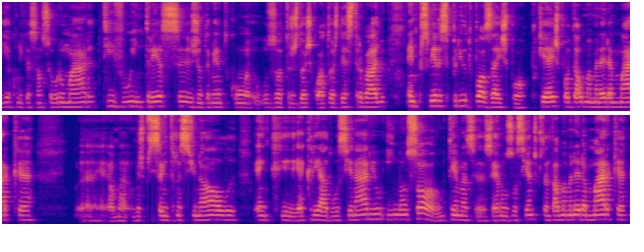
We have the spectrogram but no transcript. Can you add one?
e a comunicação sobre o mar, tive o interesse, juntamente com os outros dois coautores desse trabalho, em perceber esse período pós-Expo, porque a Expo de alguma maneira marca eh, é uma, uma, exposição internacional em que é criado o oceanário e não só o tema eram os oceanos, portanto, de alguma maneira marca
